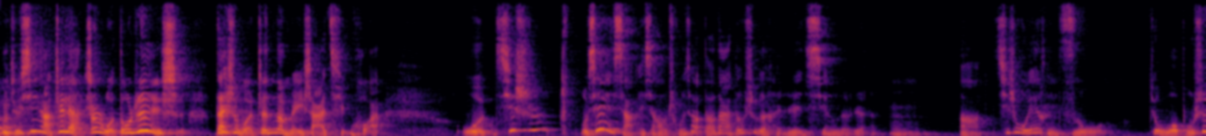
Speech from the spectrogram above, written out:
我就心想这俩字儿我都认识，但是我真的没啥情怀。我其实我现在想一想，我从小到大都是个很任性的人。嗯啊，其实我也很自我，就我不是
